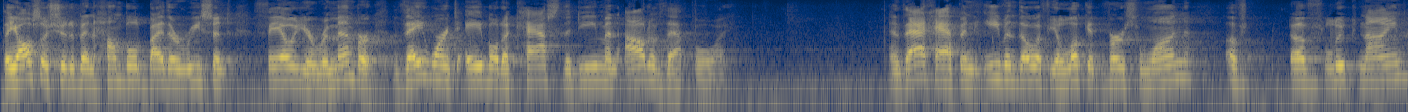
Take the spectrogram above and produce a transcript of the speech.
They also should have been humbled by their recent failure. Remember, they weren't able to cast the demon out of that boy. And that happened even though, if you look at verse 1 of, of Luke 9,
